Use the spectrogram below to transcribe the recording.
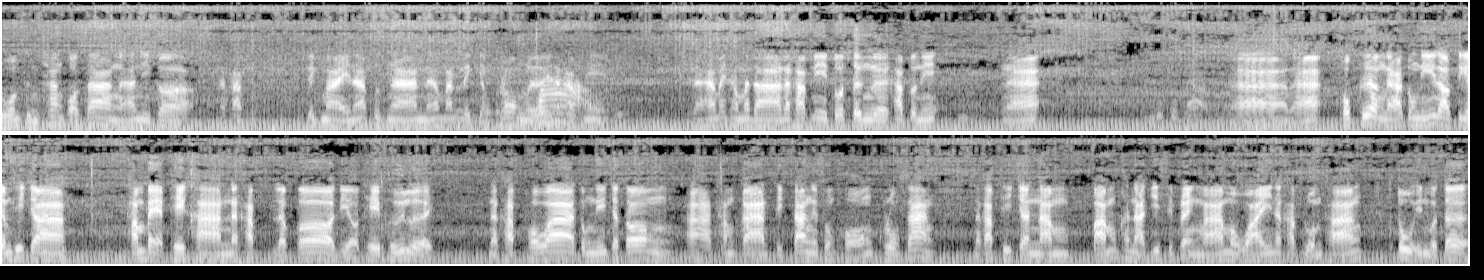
รวมถึงช่างก่อสร้างนะฮะนี่ก็นะครับเด็กใหม่นะฝึกงานนะมัดเหล็กอย่างคล่องเลยนะครับว้าวนี่นะฮะไม่ธรรมดานะครับ นี่ตัวตึงเลยครับตัวนี้นะฮะอ่านะฮะครบเครื่องนะครับ ตรงนี้เราเตรียมที่จะทำแบบเทคานนะครับ แล้วก็เดี๋ยวเทพื้นเลยนะครับ เพราะว่าตรงนี้จะต้องอาทำการติดตั้งในส่วนของโครงสร้างนะครับ ที่จะนำ ปั๊มขนาด 20 แรงม้ามาไว้นะครับ รวมทั้งตู้อินเวอร์เตอร์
